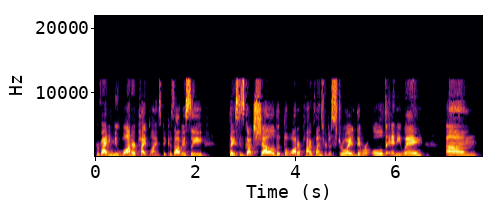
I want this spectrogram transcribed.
providing new water pipelines, because obviously places got shelled, the water pipelines were destroyed, they were old anyway. Um,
